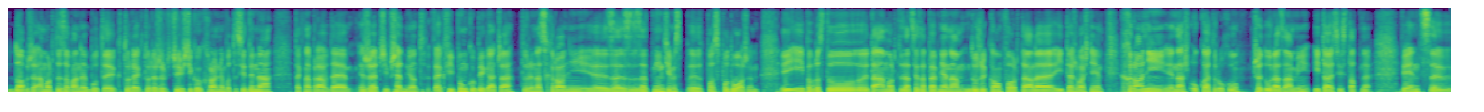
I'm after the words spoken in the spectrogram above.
dobrze amortyzowane buty, które, które rzeczywiście go chronią, bo to jest jedyna tak naprawdę rzecz i przedmiot w ekwipunku biegacza, który nas chroni e, ze, z zetknięciem z, z podłożem. I, I po prostu ta amortyzacja zapewnia nam duży komfort, ale i też właśnie chroni nasz układ ruchu przed urazami i to jest istotne. Więc y,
